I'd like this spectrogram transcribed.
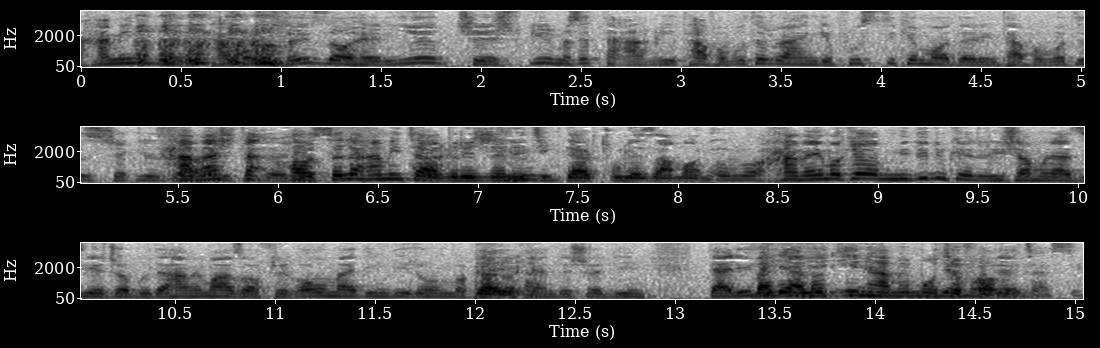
همین تفاوت های ظاهری چشمگیر مثل تغییر تفاوت رنگ پوستی که ما داریم تفاوت شکل همش ت... حاصل همین تغییر ژنتیک در طول زمانه. همه ما که می‌دونیم که ریشمون از یه جا بوده همه ما از آفریقا اومدیم بیرون ما پراکنده شدیم. دلیلی ولی الان این همه متفاوت هستیم.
